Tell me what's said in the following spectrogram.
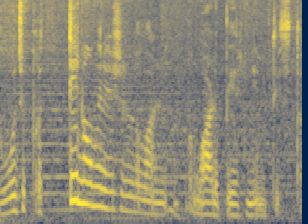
రోజు ప్రతి నామినేషన్లో వాడి వాడి పేరు నేను తీస్తా?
